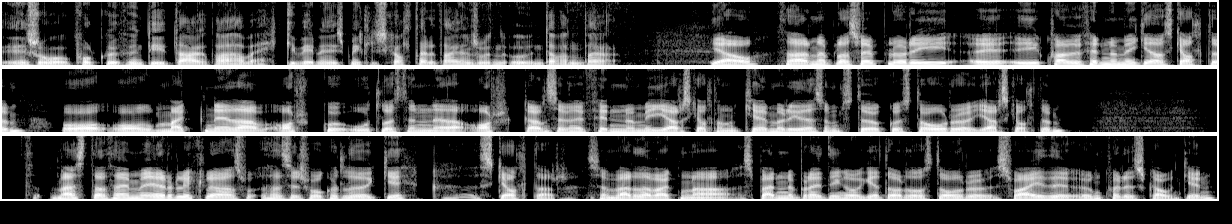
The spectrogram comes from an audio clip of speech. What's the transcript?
eins og fólk hefur fundið í dag það hafa ekki verið eins miklu skjáltar í dag eins og undanfann daga. Já, það er nefnilega sveiflur í, í, í hvað við finnum mikið af skjáltum og, og megnið af orku útlöstunni eða orkan sem við finnum í jarðskjáltunum kemur í þessum stöku stóru jarðskjáltum Mest af þeim eru líklega þessi svokvöldluðu gikk skjáltar sem verða vegna spennubreiting og geta orðið á stóru svæði umhverfiðsgangin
